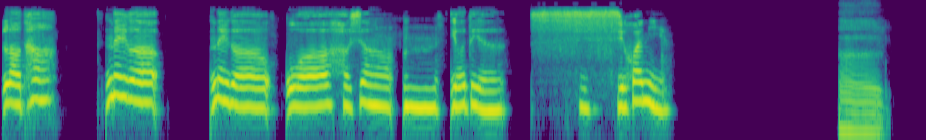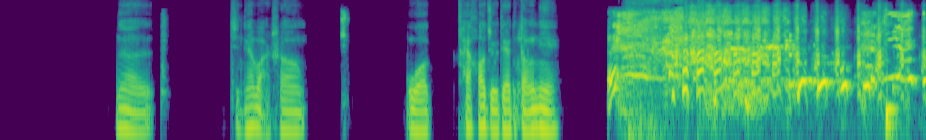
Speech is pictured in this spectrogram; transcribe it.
老汤，那个那个，我好像嗯有点。喜喜欢你，呃，那今天晚上我开好酒店等你。你来读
